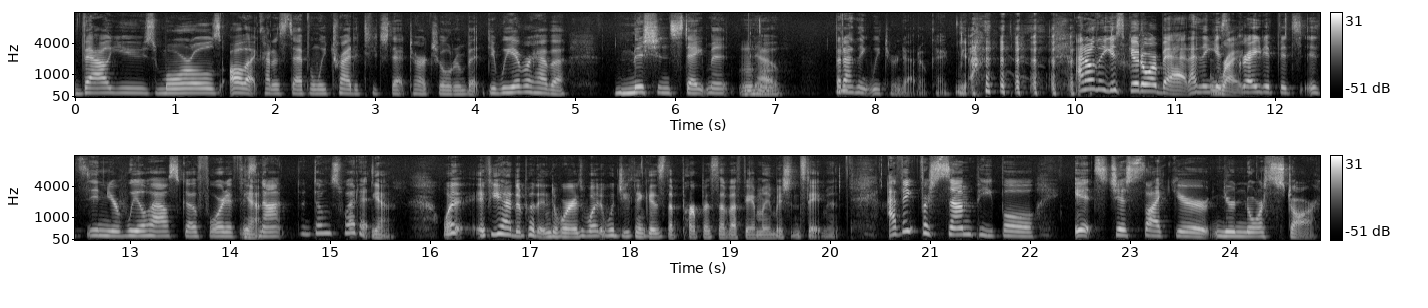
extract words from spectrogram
values, morals, all that kind of stuff, and we try to teach that to our children. But did we ever have a mission statement? No. But I think we turned out okay. Mm-hmm. Yeah. I don't think it's good or bad. I think it's Right. great if it's it's in your wheelhouse, go for it. If it's Yeah. not, don't sweat it. yeah. What if you had to put it into words? What would you think is the purpose of a family mission statement? I think for some people, it's just like your your north star.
